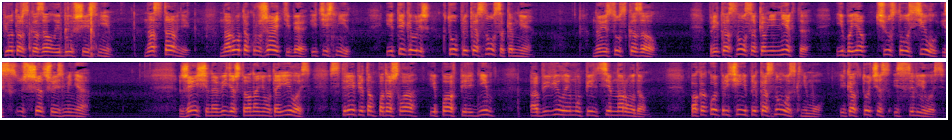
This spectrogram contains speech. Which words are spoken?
Петр сказал и бывшие с ним, «Наставник, народ окружает тебя и теснит, и ты говоришь, кто прикоснулся ко мне?» Но Иисус сказал, «Прикоснулся ко мне некто, ибо я чувствовал силу, исшедшую из меня. Женщина, видя, что она не утаилась, с трепетом подошла и, пав перед ним, объявила ему перед всем народом, по какой причине прикоснулась к нему и как тотчас исцелилась.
